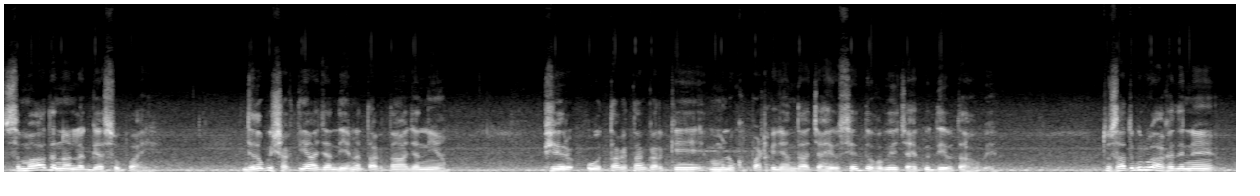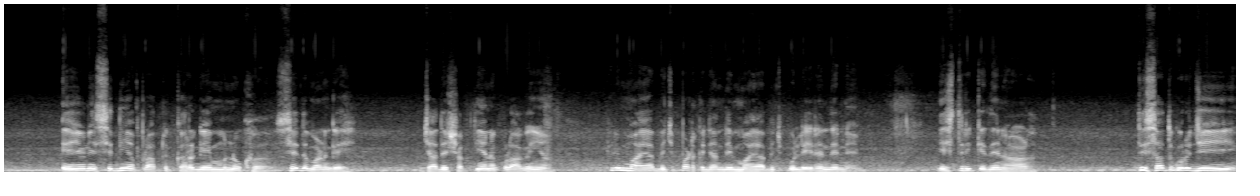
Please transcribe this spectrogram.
ਸਮਾਧ ਨਾ ਲੱਗਿਆ ਸੁਪਾਏ ਜਦੋਂ ਕੋਈ ਸ਼ਕਤੀਆਂ ਆ ਜਾਂਦੀਆਂ ਨਾ, ਤਾਕਤਾਂ ਆ ਜਾਂਦੀਆਂ ਫਿਰ ਉਹ ਤਾਕਤਾਂ ਕਰਕੇ ਮਨੁੱਖ ਭਟਕ ਜਾਂਦਾ, ਚਾਹੇ ਉਹ ਸਿੱਧ ਹੋਵੇ, ਚਾਹੇ ਕੋਈ ਦੇਵਤਾ ਹੋਵੇ। ਤੋ ਸਤਿਗੁਰੂ ਆਖਦੇ ਨੇ, ਇਹ ਜਿਹੜੀ ਸਿੱਧੀਆਂ ਪ੍ਰਾਪਤ ਕਰ ਗਏ ਮਨੁੱਖ, ਸਿੱਧ ਬਣ ਗਏ। ਜ਼ਿਆਦਾ ਸ਼ਕਤੀਆਂ ਨਾਲ ਕੋਲ ਆ ਗਈਆਂ, ਫਿਰ ਮਾਇਆ ਵਿੱਚ ਭਟਕ ਜਾਂਦੇ, ਮਾਇਆ ਵਿੱਚ ਭੁੱਲੇ ਰਹਿੰਦੇ ਨੇ। ਇਸ ਤਰੀਕੇ ਦੇ ਨਾਲ ਤੇ ਸਤਿਗੁਰੂ ਜੀ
